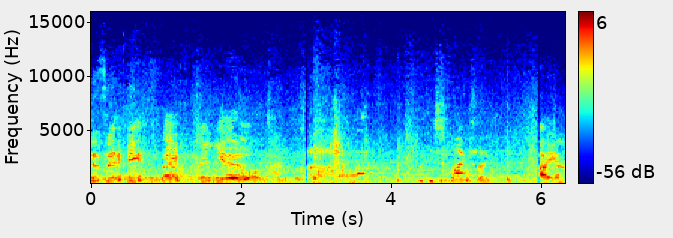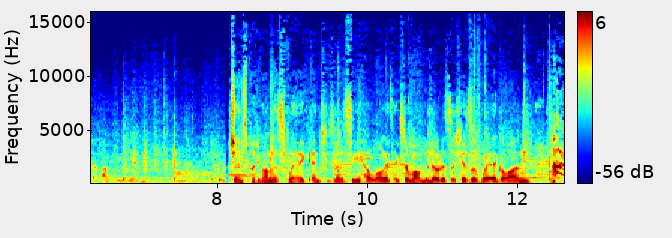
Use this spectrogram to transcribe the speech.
Isn't he so cute? what these flags say? I am the pumpkin. Jen's putting on this wig, and she's gonna see how long it takes her mom to notice that she has a wig on.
